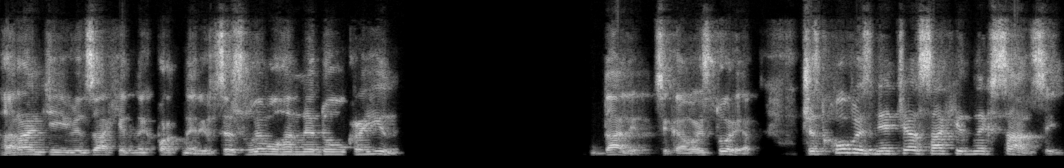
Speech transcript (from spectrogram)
гарантії від західних партнерів це ж вимога не до України. Далі цікава історія. Часткове зняття західних санкцій.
